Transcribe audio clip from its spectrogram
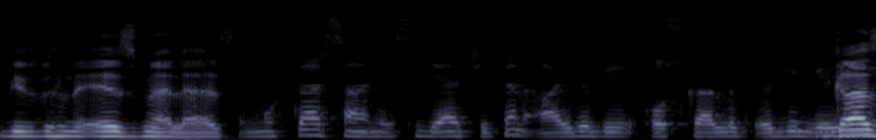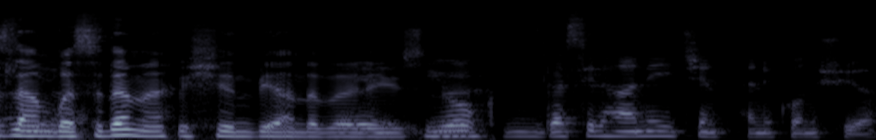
birbirini ezmeler. Muhtar sahnesi gerçekten ayrı bir Oscar'lık ödül verilmesi. Gaz lambası değil mi? Işığın bir anda böyle Ee, yüzünde. Yok gasilhane için hani konuşuyor.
